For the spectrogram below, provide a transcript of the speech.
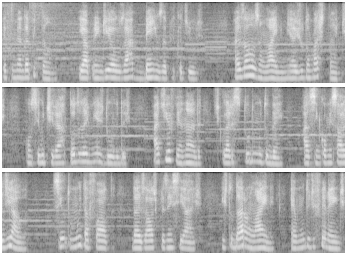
e fui me adaptando e aprendi a usar bem os aplicativos. As aulas online me ajudam bastante, consigo tirar todas as minhas dúvidas. A tia Fernanda esclarece tudo muito bem, assim como em sala de aula. Sinto muita falta das aulas presenciais. Estudar online é muito diferente,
